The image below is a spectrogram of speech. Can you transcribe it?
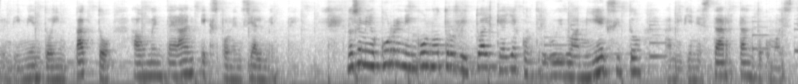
rendimiento e impacto aumentarán exponencialmente. No se me ocurre ningún otro ritual que haya contribuido a mi éxito, a mi bienestar, tanto como este.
